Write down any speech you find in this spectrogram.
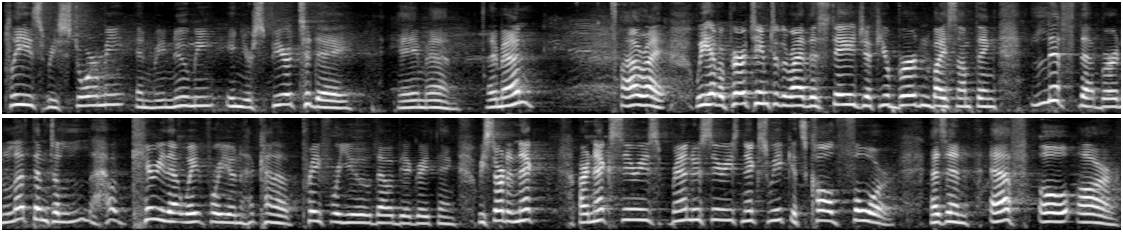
Please restore me and renew me in your spirit today. Amen. Amen. All right. We have a prayer team to the right of the stage. If you're burdened by something, lift that burden. Let them to carry that weight for you and kind of pray for you. That would be a great thing. We start next, our next series, brand new series next week. It's called For, as in F O R.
